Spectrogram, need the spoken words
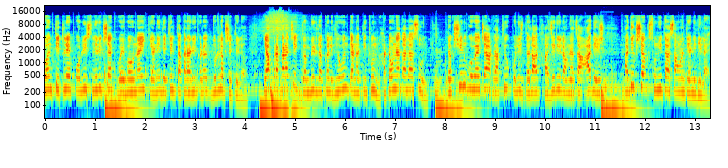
पण तिथले पोलीस निरीक्षक वैभव नाईक यांनी देखील तक्रारीकडे दुर्लक्ष केलं. या प्रकाराची गंभीर दखल घेऊन त्यांना तिथून हटवण्यात आलं असून दक्षिण गोव्याच्या राखीव पोलीस दलात हजेरी लावण्याचा आदेश अधीक्षक सुनीता सावंत यांनी दिलाय.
